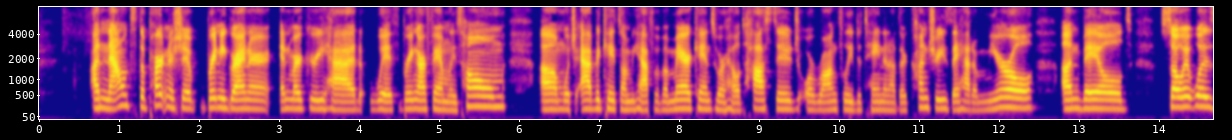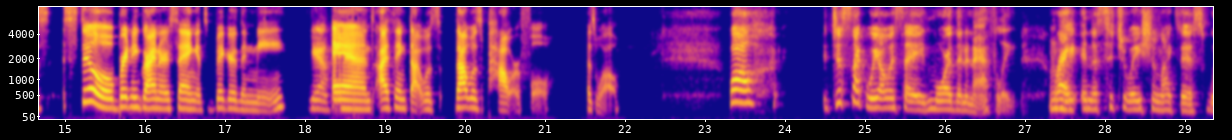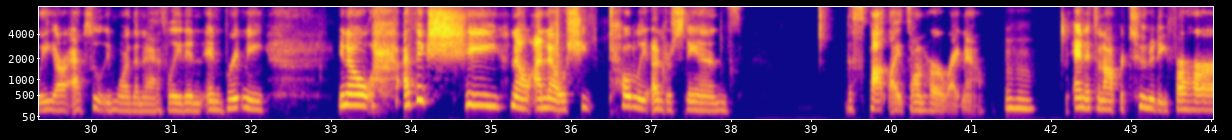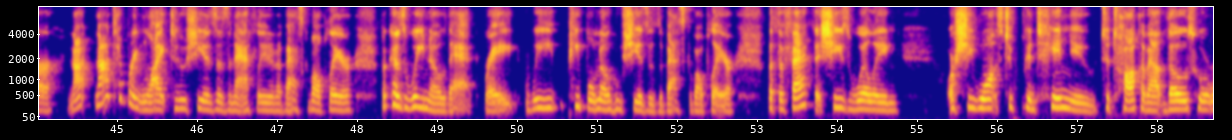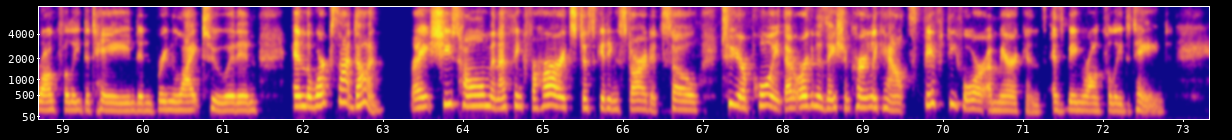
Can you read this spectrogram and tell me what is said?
announce the partnership Brittney Griner and Mercury had with Bring Our Families Home, um, which advocates on behalf of Americans who are held hostage or wrongfully detained in other countries. They had a mural unveiled. So it was still Brittney Griner saying it's bigger than me. Yeah. And I think that was that was powerful as well. Well, just like we always say, more than an athlete, mm-hmm. right? In a situation like this, we are absolutely more than an athlete. And and Brittney, you know, I think she no, I know she totally understands the spotlights on her right now. Mm-hmm. And it's an opportunity for her not not to bring light to who she is as an athlete and a basketball player because we know that right? We people know who she is as a basketball player. But the fact that she's willing or she wants to continue to talk about those who are wrongfully detained and bring light to it and and the work's not done right? She's home. And I think for her, it's just getting started. So, to your point, that organization currently counts 54 Americans as being wrongfully detained.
